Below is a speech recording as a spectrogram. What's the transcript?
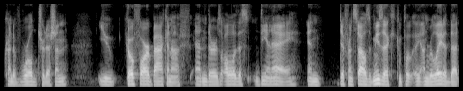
kind of world tradition you go far back enough and there's all of this dna in different styles of music completely unrelated that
